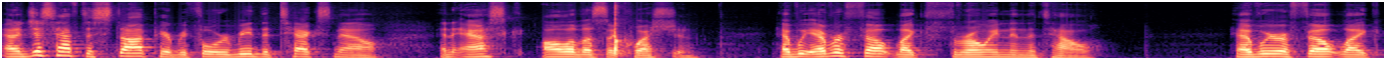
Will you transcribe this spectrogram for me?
And I just have to stop here before we read the text now and ask all of us a question. Have we ever felt like throwing in the towel? Have we ever felt like,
